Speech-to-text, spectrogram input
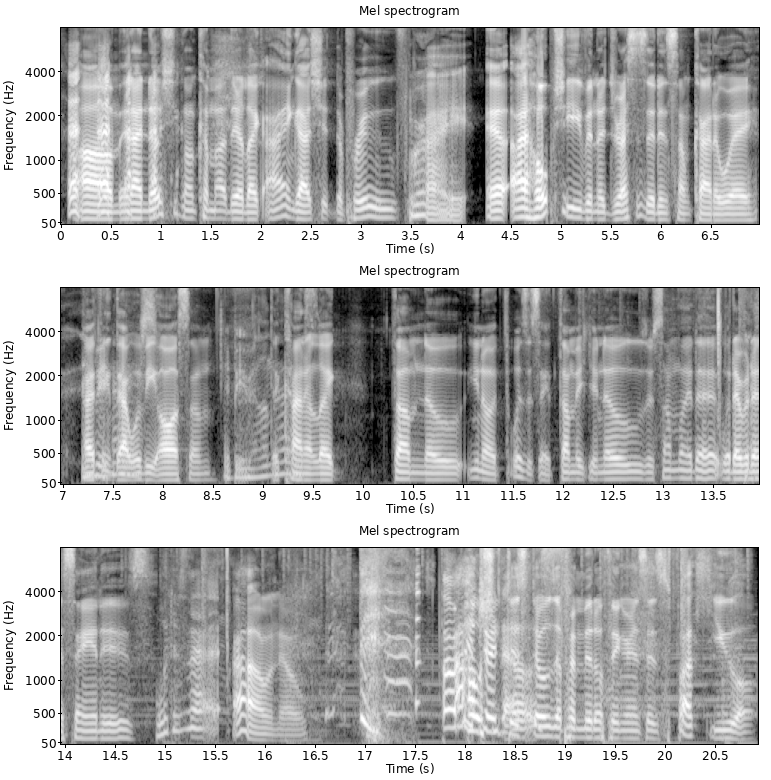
um, and I know she's gonna come out there like I ain't got shit to prove. Right. Uh, I hope she even addresses it in some kind of way. I That'd be think that would be awesome. It'd be real The nice. kind of like thumb nose, you know, what does it say? Thumb at your nose or something like that. Whatever that saying is. What is that? I don't know. I hope she just throws up her middle finger and says, "Fuck you."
